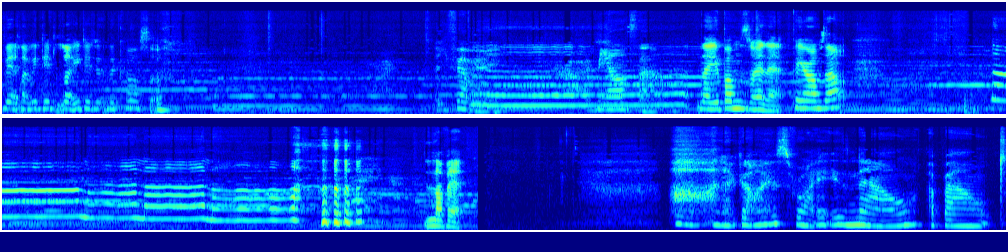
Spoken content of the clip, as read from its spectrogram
bit like we did, like you did at the castle. Are you filming me? Put my arms out. No, your bum's not in it. Put your arms out. Love it. Hello guys, right it is now about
